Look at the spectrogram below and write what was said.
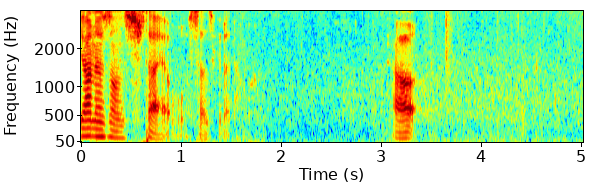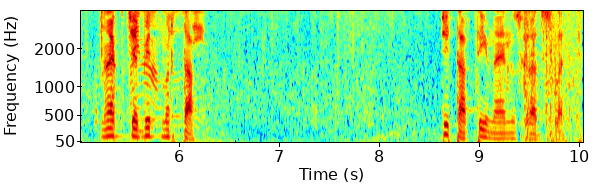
Ja ne znam šta je ovo sa zgradama. اه Neko će biti mrtav. Čitav tim na jednu zgradu sleti.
